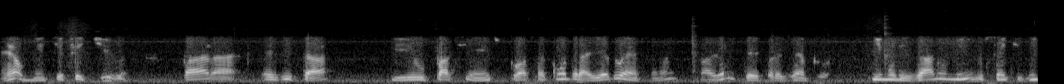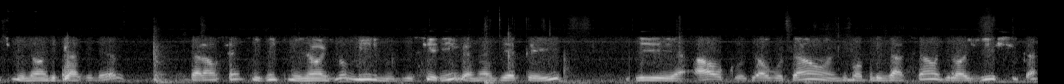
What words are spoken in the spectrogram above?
realmente efetiva para evitar que o paciente possa contrair a doença. Né? Nós vamos ter, por exemplo, imunizar no mínimo 120 milhões de brasileiros, serão 120 milhões no mínimo de seringas, né, de EPI, de álcool, de algodão, de mobilização, de logística,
